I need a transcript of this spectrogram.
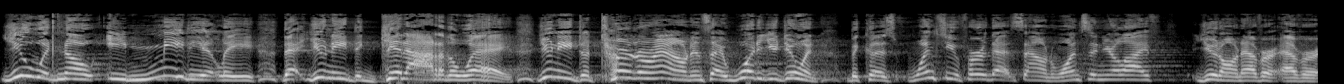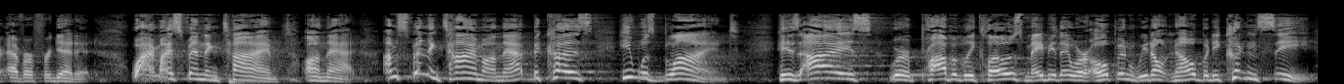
you would know immediately that you need to get out of the way. You need to turn around and say, what are you doing? Because once you've heard that sound once in your life, you don't ever, ever, ever forget it. Why am I spending time on that? I'm spending time on that because he was blind. His eyes were probably closed. Maybe they were open. We don't know, but he couldn't see.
